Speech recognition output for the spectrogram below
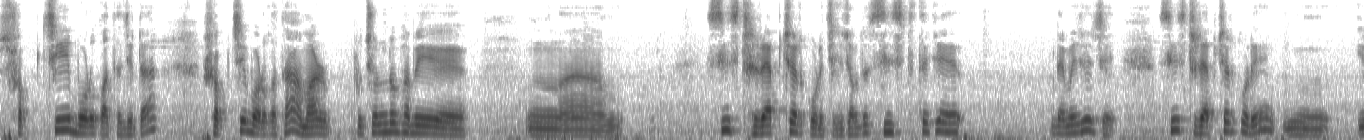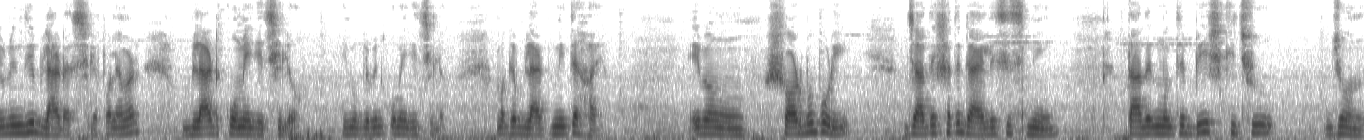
সবচেয়ে বড় কথা যেটা, সবচেয়ে বড় কথা আমার প্রচণ্ডভাবে সিস্ট র্যাপচার করেছে কিছু। আমাদের সিস্ট থেকে ড্যামেজ হয়েছে। সিস্ট র্যাপচার করে ইউরিন দিয়ে ব্লাড আসছিল। ফলে আমার ব্লাড কমে গেছিল। হিমোগ্লোবিন কমে গেছিল। আমাকে ব্লাড নিতে হয়। এবং সর্বোপরি যাদের সাথে ডায়ালিসিস নিই, তাদের মধ্যে বেশ কিছু জন,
